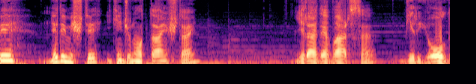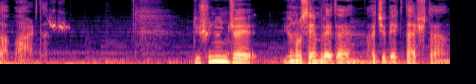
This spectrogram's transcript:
Ve ne demişti ikinci notta Einstein? İrade varsa bir yol da vardır. Düşününce Yunus Emre'den, Hacı Bektaş'tan,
